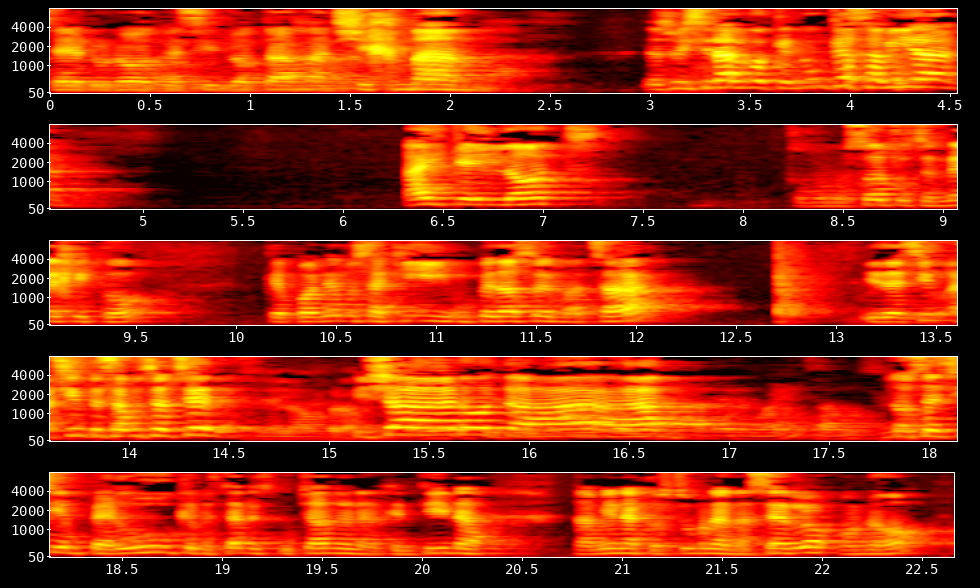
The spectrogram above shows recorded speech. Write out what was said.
Terurot, Besilotam, Shichmam. Les voy a decir algo que nunca sabían. Hay Keilot, como nosotros en México, que ponemos aquí un pedazo de matzá y decimos, así empezamos el hombro. Misharotam. Da vergüenza, ¿no? Sé si en Perú, que me están escuchando en Argentina, también acostumbran a hacerlo o no,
